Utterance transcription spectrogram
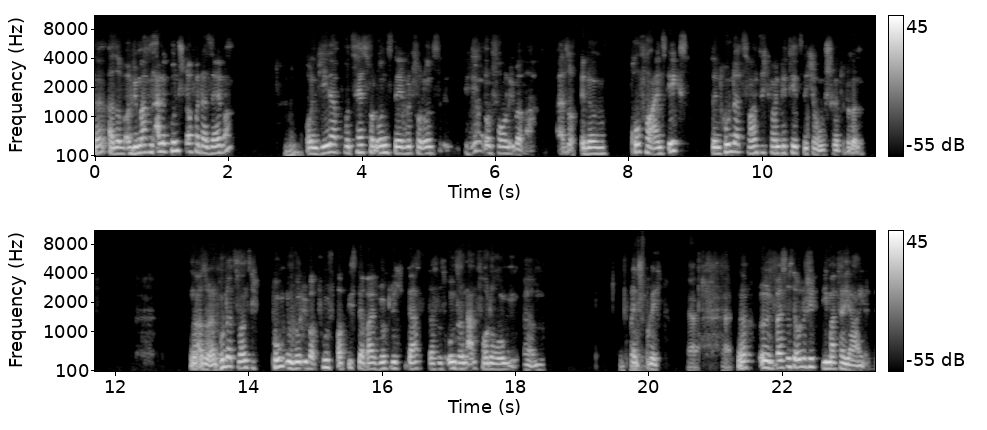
Ne? Also wir machen alle Kunststoffe da selber. Mhm. Und jeder Prozess von uns, der wird von uns hinten und vorne überwacht. Also in einem Pro V1X sind 120 Qualitätssicherungsschritte drin. Ne, also an 120 Punkten wird überprüft, ob ist dabei wirklich das, dass es unseren Anforderungen ähm, entspricht. Ja, ja. Ne? Was ist der Unterschied? Die Materialien.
